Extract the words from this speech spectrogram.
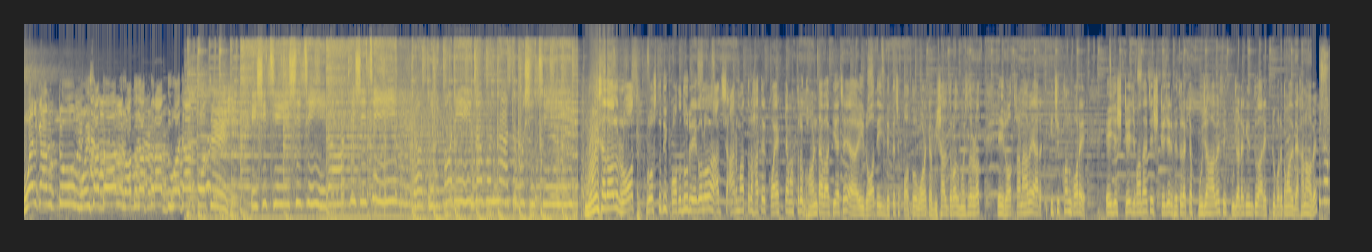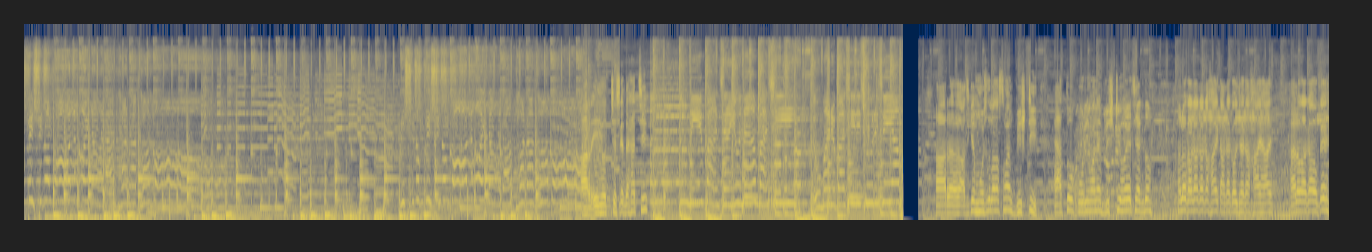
Welcome to Mahishadal Rathyatra দু হাজার পঁচিশ। এসেছে এসেছে রথ এসেছে রথের পরে জগন্নাথ বসেছে। মহিষাদল রথ প্রস্তুতি কত দূর এগোলো? আজ আর মাত্র হাতে কয়েকটা মাত্র ঘণ্টা বাকি আছে। এই রথ এই দেখতেছো কত বড় একটা বিশাল রথ মহিষাদল রথ। এই রথ টানা হবে আর কিছুক্ষণ পরে এই যে স্টেজ বাঁধা হয়েছে স্টেজের ভেতরে একটা পূজা হবে। সেই পূজাটা কিন্তু আর একটু পরে তোমাদের দেখানো হবে। কৃষ্ণ আর এই হচ্ছে সে দেখাচ্ছি। আর আজকে মহিষাদল আসার সময় বৃষ্টি এত পরিমাণে বৃষ্টি হয়েছে একদম। হ্যালো কাকা কাকা হাই কাকা কল কাকা হাই হাই হ্যালো কাকা ওকে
